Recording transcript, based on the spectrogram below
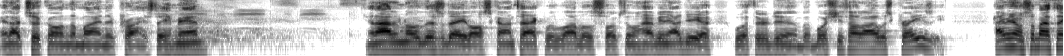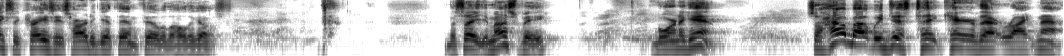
and I took on the mind of Christ. Amen? And I don't know this day, lost contact with a lot of those folks, don't have any idea what they're doing. But boy, she thought I was crazy. How many know when somebody thinks they're crazy, it's hard to get them filled with the Holy Ghost? but say, you must be born again. So, how about we just take care of that right now?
